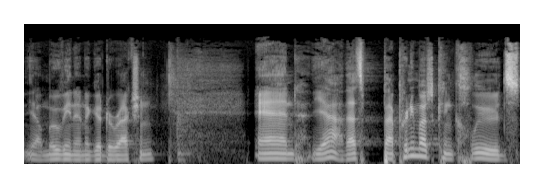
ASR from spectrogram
you know moving in a good direction. And yeah, that's that pretty much concludes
